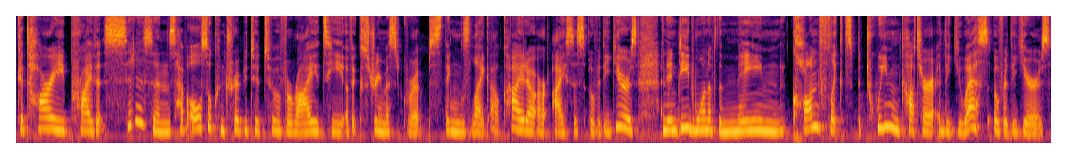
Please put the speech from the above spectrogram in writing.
Qatari private citizens have also contributed to a variety of extremist groups, things like Al Qaeda or ISIS over the years. And indeed, one of the main conflicts between Qatar and the US over the years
